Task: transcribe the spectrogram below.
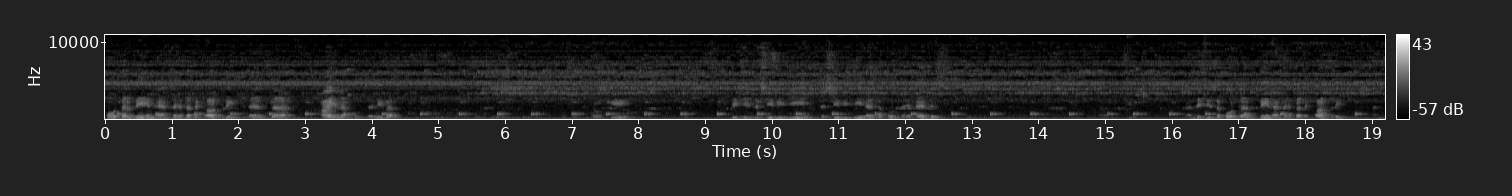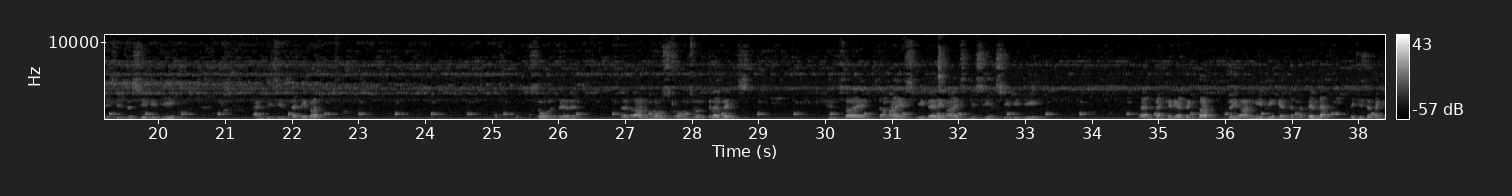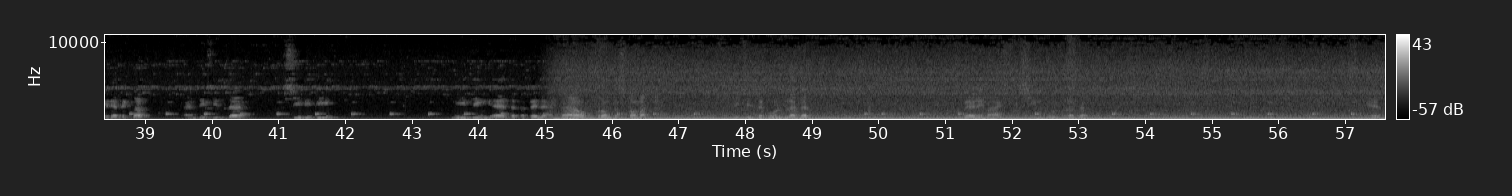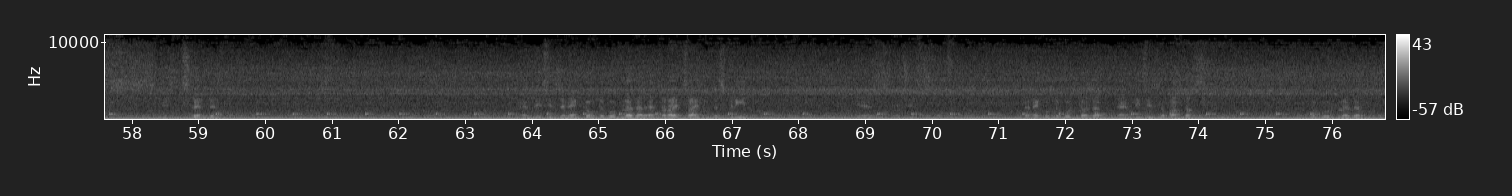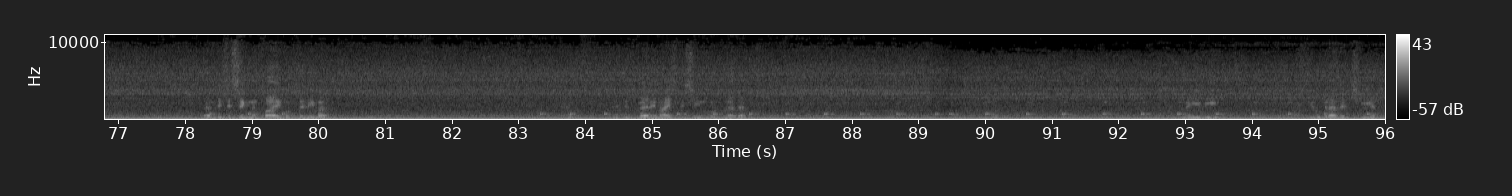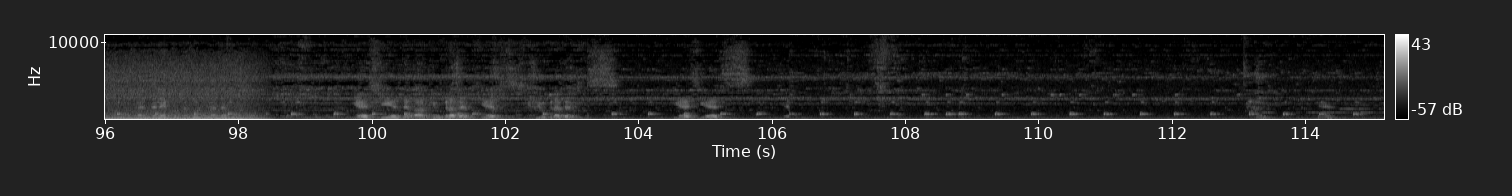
portal vein and the hepatic artery as the island of the liver. Okay. This is the CBD, the CBD at the porta hepatis. And this is the portal vein and the hepatic artery. And this is the CBD and this is the liver. So there, there are no stones or gravels inside the nicely, very nicely seen CBD and pancreatic duct. They are meeting at the papilla. This is the pancreatic duct, and this is the CBD meeting at the papilla. And now from the stomach, this is the gallbladder. Very nicely seen gallbladder. Yes, it is extended. and this is the neck of the gallbladder at the right side of the screen. Yes, this is the neck of the gallbladder, and this is the fundus of the gallbladder. And this is segment 5 of the liver. This is very nicely seen gallbladder. Maybe few gravels here at the neck of the gallbladder. Yes, here there are few gravels. Yes, few gravels. Yes, yes. yes. Yes.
